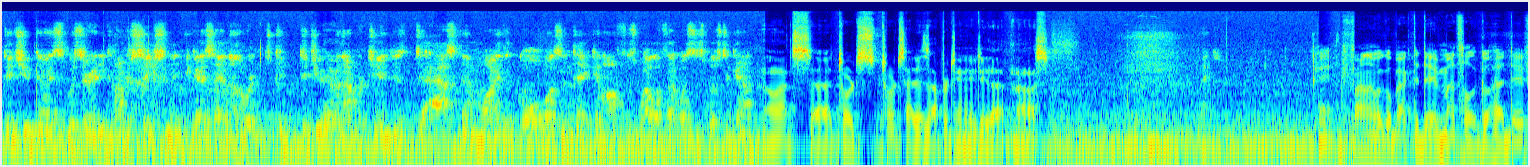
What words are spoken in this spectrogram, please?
Did you guys? Was there any conversation that you guys had? In other words, could, did you have an opportunity to ask them why the goal wasn't taken off as well, if that wasn't supposed to count? No, that's uh, Torts. Torts had his opportunity to do that, not us. Thanks. Okay, finally we'll go back to Dave Metzel. Go ahead, Dave.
